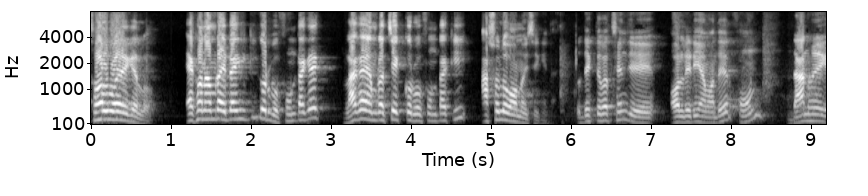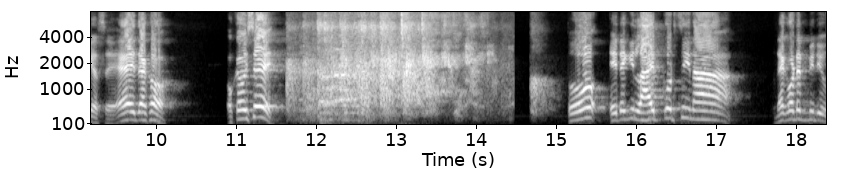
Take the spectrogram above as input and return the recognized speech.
সলভ হয়ে গেল। এখন আমরা এটাকে কি করব? ফোনটাকে লাগাই আমরা চেক করব ফোনটা কি আসলে অন হয়েছে কিনা। তো দেখতে পাচ্ছেন যে অলরেডি আমাদের ফোন ডান হয়ে গেছে। এই দেখো ওকে হয়েছে তো এটা কি লাইভ করছি না রেকর্ডেড ভিডিও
